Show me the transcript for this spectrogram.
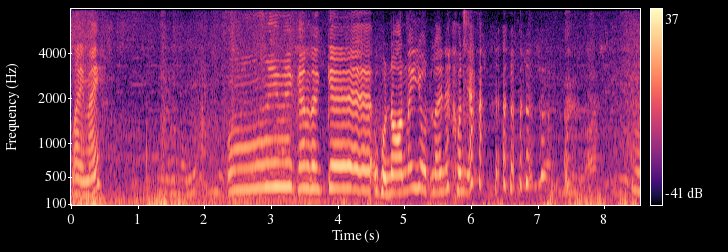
ไหวไหมโอ้ยไม่กันเลยแกโอ้โหนอนไม่หยุดเลยเนะคนเนี้ยโอ้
